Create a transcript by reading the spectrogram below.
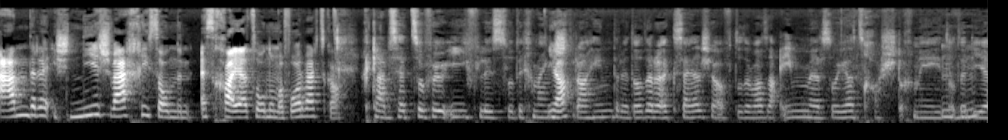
ändern ist nie Schwäche, sondern es kann ja so nur vorwärts gehen. Ich glaube, es hat so viele Einflüsse, die dich manchmal Ja. daran hindern. Oder eine Gesellschaft oder was auch immer. So, ja, das kannst du doch nicht. Oder die...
